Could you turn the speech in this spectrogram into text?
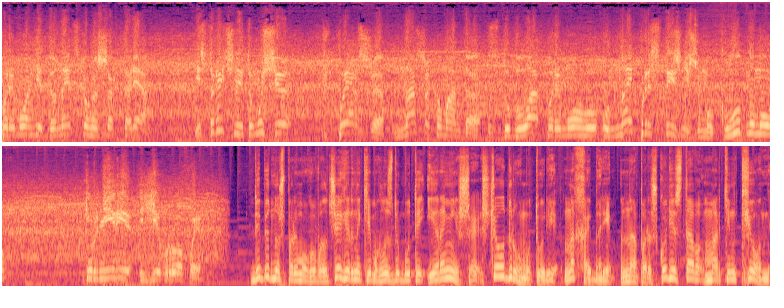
перемоги донецького шахтаря. Історичної, тому що вперше наша команда здобула перемогу у найпрестижнішому клубному турнірі Європи. Дебютну ж перемогу ВЛЧ гірники могли здобути і раніше, ще у другому турі на Хайбері. На перешкоді став Мартін Кьон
